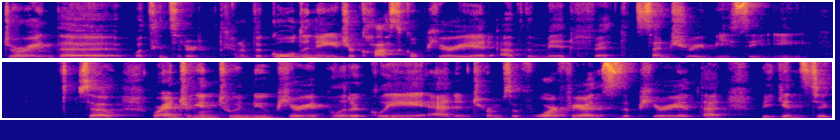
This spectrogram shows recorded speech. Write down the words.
during the what's considered kind of the golden age or classical period of the mid 5th century BCE. So we're entering into a new period politically and in terms of warfare. This is a period that begins to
